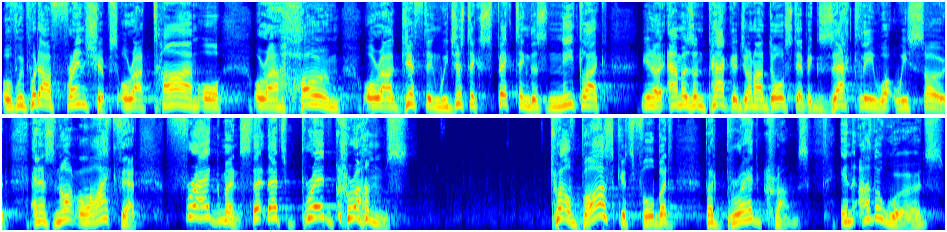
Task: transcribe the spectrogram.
Or if we put our friendships or our time or, or our home or our gifting, we're just expecting this neat, like, you know, Amazon package on our doorstep, exactly what we sowed. And it's not like that. Fragments, that, that's breadcrumbs. 12 baskets full, but, but breadcrumbs. In other words,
